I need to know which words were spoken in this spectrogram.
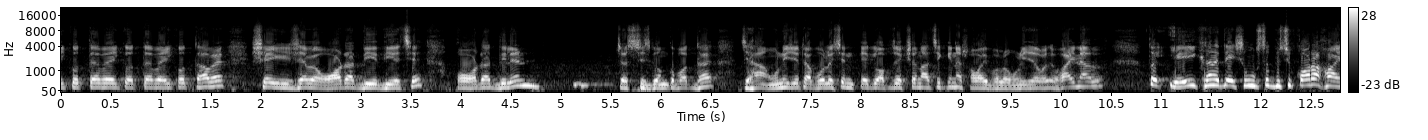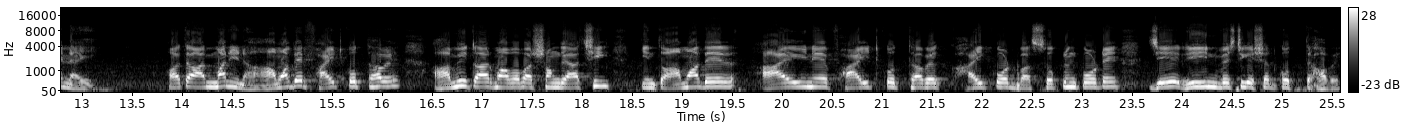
এই করতে হবে, এই করতে হবে, এই করতে হবে। সেই হিসাবে অর্ডার দিয়ে দিয়েছে। অর্ডার দিলেন জাস্টিস গঙ্গোপাধ্যায় যে হ্যাঁ উনি যেটা বলেছেন কে অবজেকশন আছে কি না সবাই বলো। উনি যা বলে ফাইনাল তো এইখানেতে এই সমস্ত কিছু করা হয় নাই। হয়তো আমি মানি না, আমাদের ফাইট করতে হবে। আমি তার মা বাবার সঙ্গে আছি, কিন্তু আমাদের আইনে ফাইট করতে হবে হাইকোর্ট বা সুপ্রিম কোর্টে যে রিইনভেস্টিগেশন করতে হবে।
